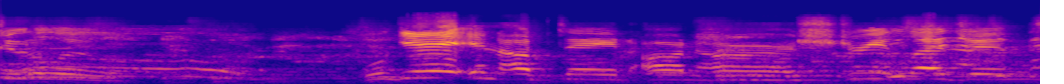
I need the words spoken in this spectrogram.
Toodaloo. We'll get an update on our Street Legends.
